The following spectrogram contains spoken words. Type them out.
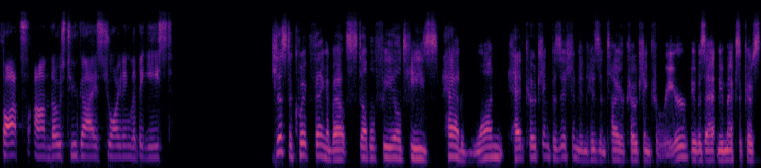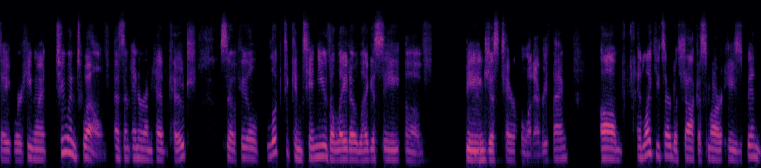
thoughts on those two guys joining the Big East? Just a quick thing about Stubblefield. He's had one head coaching position in his entire coaching career. It was at New Mexico State, where he went two and 12 as an interim head coach. So he'll look to continue the Leitao legacy of being just terrible at everything. Um, and like you said with Shaka Smart, he's been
